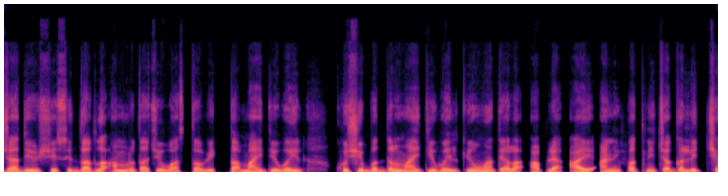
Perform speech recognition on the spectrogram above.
ज्या दिवशी सिद्धार्थला अमृताची वास्तविकता माहिती होईल, खुशीबद्दल माहिती होईल किंवा त्याला आपल्या आई आणि पत्नीच्या गलिच्छ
